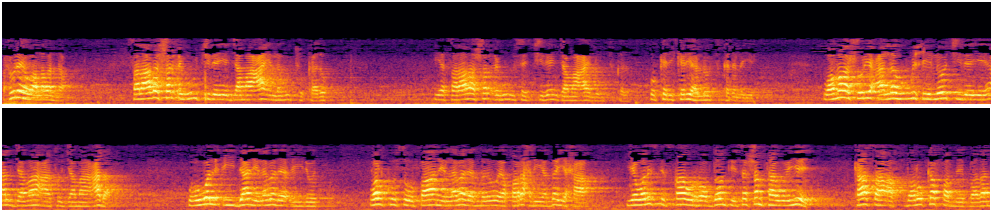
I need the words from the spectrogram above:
Wuxuu leeyahay waa laba nooc. Salaado sharcigu u jideeyey jamaaca in lagu tukado iyo salaado sharcigu uusan jidayn jamaaca in lagu tukado oo keli keliyaha loo tukado la yihi wamaa shurica lahu wixii loo jideeyey aljamaacatu jamaacada wahuwa alciidaani labada ciidood walkusuufaani labada madow ee qoraxda iyo dayaxa iyo walistisqaau roobdoontiisa shantaa weeye kaasaa afdalu ka fadli badan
